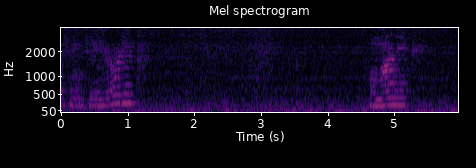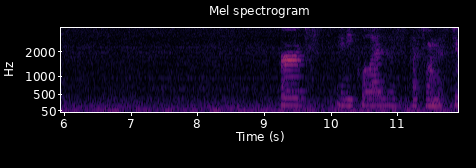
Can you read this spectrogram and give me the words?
Listening to aortic, pulmonic, S1, S2,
